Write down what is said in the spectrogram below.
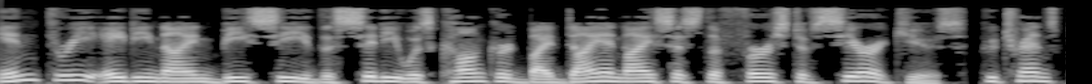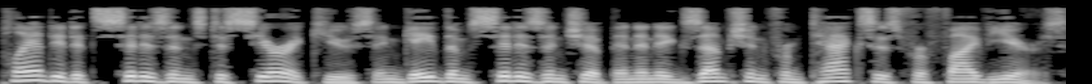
In 389 BC the city was conquered by Dionysius I of Syracuse, who transplanted its citizens to Syracuse and gave them citizenship and an exemption from taxes for five years.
